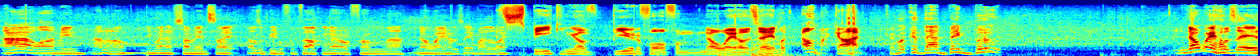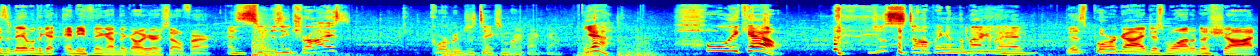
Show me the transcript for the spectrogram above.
Ah, well, I mean, I don't know. You might have some insight. That was a beautiful Falcon Arrow from uh, No Way Jose, by the way. Speaking of beautiful from No Way Jose, look, oh my god. Look at that big boot. No Way Jose isn't able to get anything on the go here so far. As soon as he tries, Corbin just takes him right back down. Yeah. Holy cow. Just stomping in the back of the head. This poor guy just wanted a shot,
